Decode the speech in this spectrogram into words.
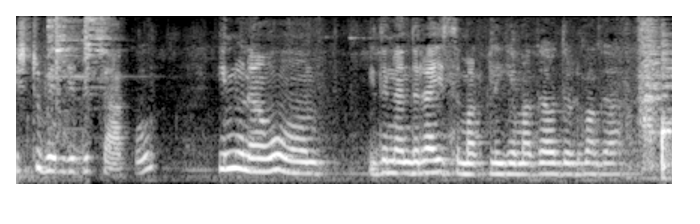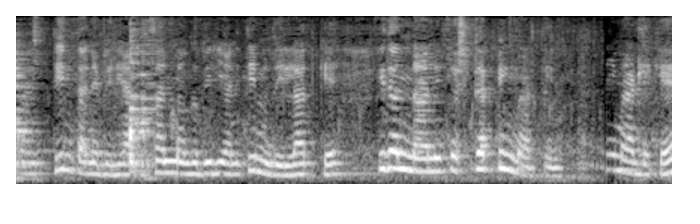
ಇಷ್ಟು ಬೆಂದಿದ್ದು ಸಾಕು. ಇನ್ನು ನಾವು ಇದನ್ನೊಂದು ನಂದು ರೈಸ್ ಮಕ್ಕಳಿಗೆ ಮಗ, ದೊಡ್ಡ ಮಗ, ತಿಂತಾನೆ ಬಿರಿಯಾನಿ, ಸಣ್ಣ ಮಗ ಬಿರಿಯಾನಿ ತಿನ್ನೋದಿಲ್ಲ ಅದಕ್ಕೆ ಇದನ್ನು ನಾನು ಸ್ಟೆಪ್ಪಿಂಗ್ ಮಾಡ್ತೀನಿ. ಮಾಡಲಿಕ್ಕೆ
